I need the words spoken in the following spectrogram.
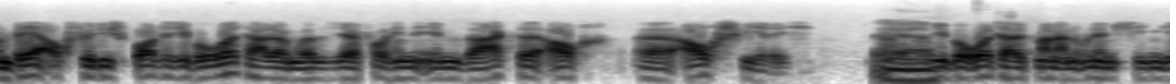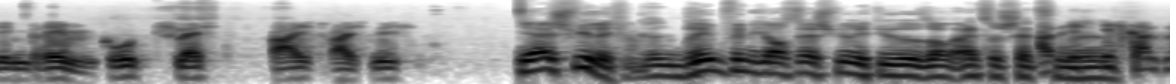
und wäre auch für die sportliche Beurteilung, was ich ja vorhin eben sagte, auch äh, auch schwierig. Ja. Wie beurteilt man ein Unentschieden gegen Bremen? Gut, schlecht, reicht, reicht nicht. Ja, ist schwierig. Bremen finde ich auch sehr schwierig, diese Saison einzuschätzen. Also ich, ich, kann,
